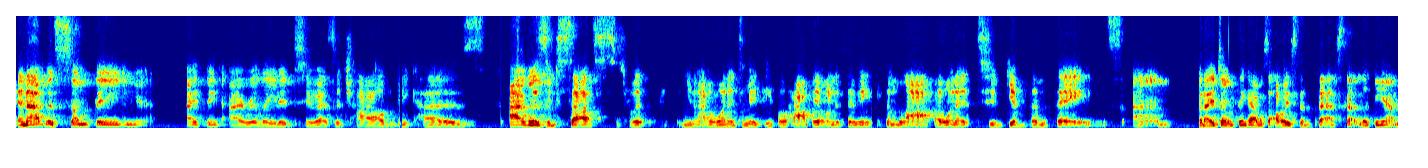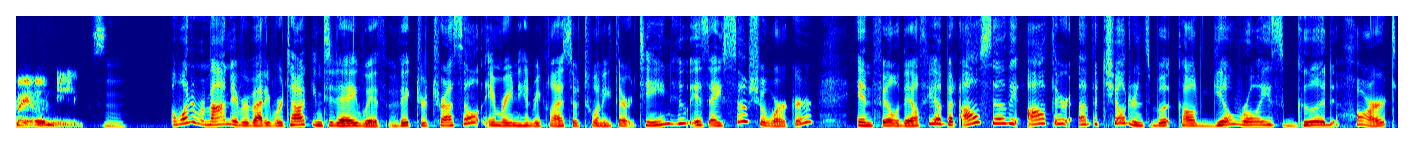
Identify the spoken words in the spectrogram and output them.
And that was something I think I related to as a child because I was obsessed with you know, I wanted to make people happy. I wanted to make them laugh. I wanted to give them things. Um, but I don't think I was always the best at looking at my own needs. Hmm. I want to remind everybody we're talking today with Victor Trussell, Emory and Henry class of 2013, who is a social worker in Philadelphia, but also the author of a children's book called Gilroy's Good Heart.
